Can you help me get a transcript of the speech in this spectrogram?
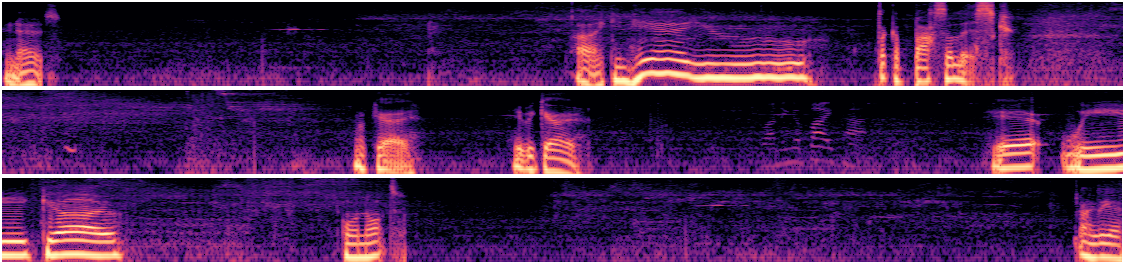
Who knows? I can hear you. It's like a basilisk. Okay. Here we go. Running a bypass. Here we go. Or not. Oh, here we go.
